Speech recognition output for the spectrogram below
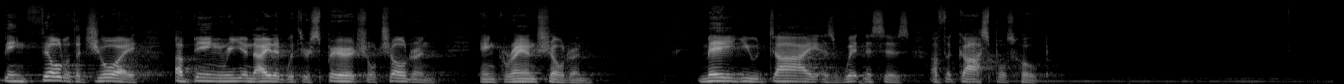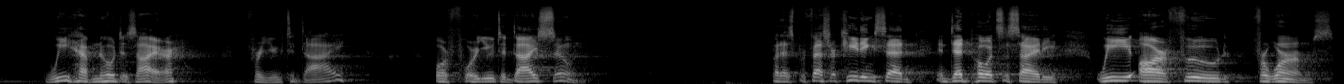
being filled with the joy of being reunited with your spiritual children and grandchildren. May you die as witnesses of the gospel's hope. We have no desire for you to die or for you to die soon. But as Professor Keating said in Dead Poets Society, we are food for worms.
